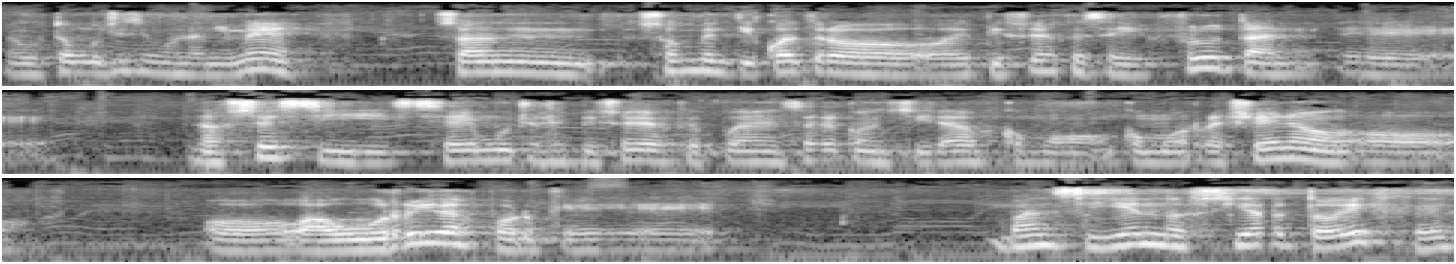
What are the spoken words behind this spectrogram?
Me gustó muchísimo el anime. Son, son 24 episodios que se disfrutan. Eh, no sé si, si hay muchos episodios que pueden ser considerados como, como relleno o, o aburridos porque van siguiendo cierto eje,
